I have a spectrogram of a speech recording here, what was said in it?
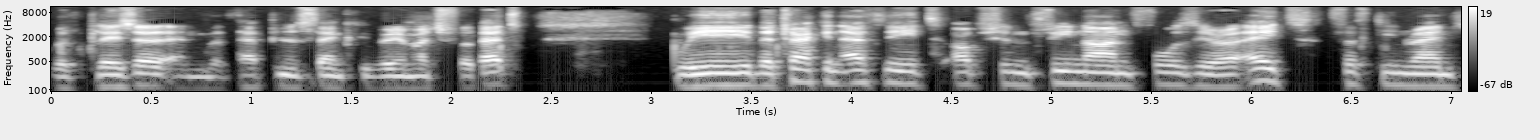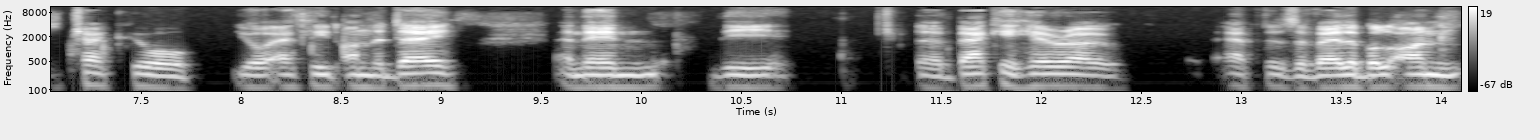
with pleasure and with happiness. Thank you very much for that. We the track and athlete option three nine four zero eight, 15 rand to track your your athlete on the day, and then the uh, Back a Hero app is available on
